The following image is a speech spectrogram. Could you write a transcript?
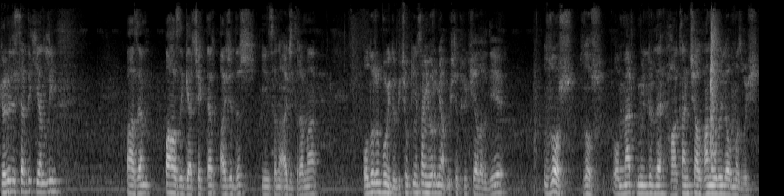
gönül isterdi ki yanılayım. Bazen bazı gerçekler acıdır, insanı acıtır ama oluru buydu. Birçok insan yorum yapmıştı Türkiye alır diye. Zor, zor. O Mert Müldür'le Hakan Çalhanoğlu'yla olmaz bu iş.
